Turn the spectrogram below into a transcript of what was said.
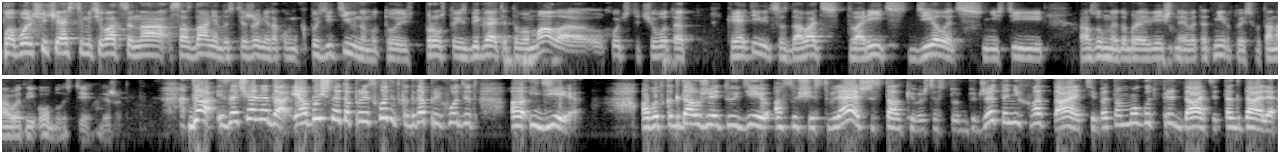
по большей части мотивация на создание достижения такому к позитивному, то есть просто избегать этого мало, хочется чего-то креативить, создавать, творить, делать, нести разумное, доброе, вечное в этот мир, то есть вот она в этой области лежит. Да, изначально да. И обычно это происходит, когда приходит э, идея. А вот когда уже эту идею осуществляешь и сталкиваешься с том, бюджета не хватает, тебя там могут предать и так далее,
